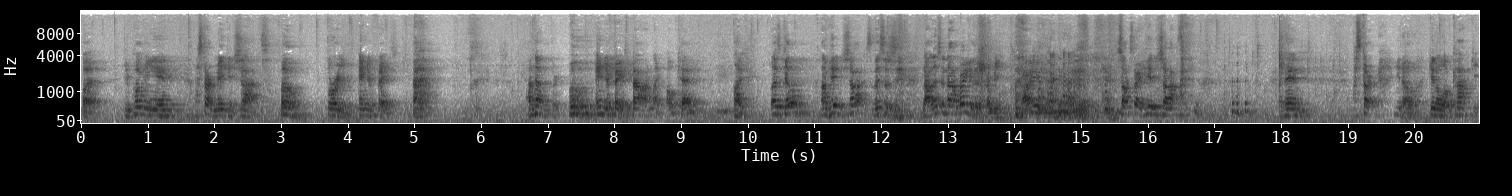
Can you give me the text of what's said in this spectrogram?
but he put me in. I started making shots. Boom, three in your face. Bow. Another three. Boom, in your face. Bow. I'm like, okay, like let's go. I'm hitting shots. This is now this is not regular for me. All right. so I start hitting shots, and then I start, you know, getting a little cocky,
